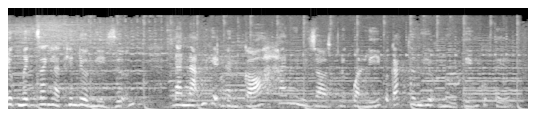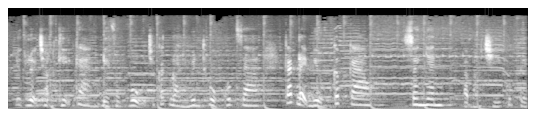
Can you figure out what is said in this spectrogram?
Được mệnh danh là thiên đường nghỉ dưỡng, Đà Nẵng hiện gần có 20 resort được quản lý bởi các thương hiệu nổi tiếng quốc tế, được lựa chọn kỹ càng để phục vụ cho các đoàn nguyên thủ quốc gia, các đại biểu cấp cao, doanh nhân và báo chí quốc tế.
